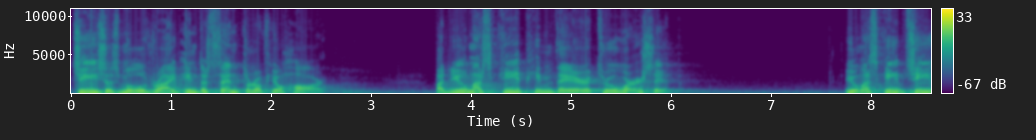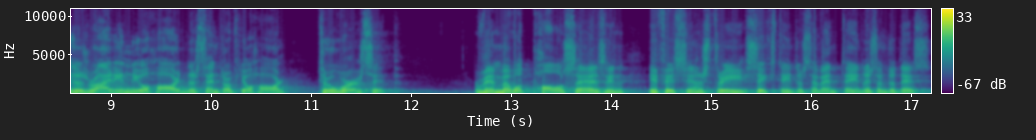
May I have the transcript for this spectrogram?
Jesus moved right in the center of your heart. But you must keep him there through worship. You must keep Jesus right in your heart, in the center of your heart, through worship. Remember what Paul says in Ephesians 3 16 to 17. Listen to this.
